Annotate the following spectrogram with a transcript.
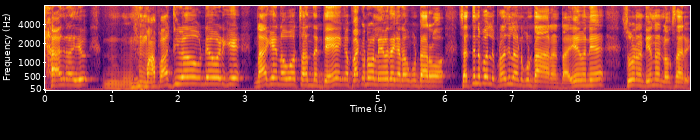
కాదురా ఇవ్- మా పార్టీలో ఉండేవాడికి నాకే నవ్వొచ్చిందంటే ఇంకా పక్కన వాళ్ళు ఏ విధంగా నవ్వుకుంటారో సత్తినపల్లి ప్రజలు అనుకుంటారంట. ఏమని? చూడండి వినండి ఒకసారి.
